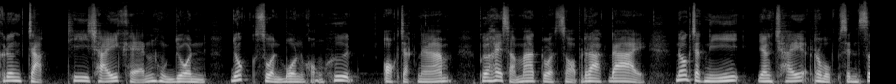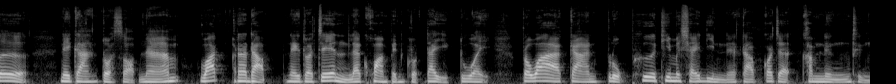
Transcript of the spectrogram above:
เครื่องจักรที่ใช้แขนหุ่นยนต์ ยกส่วนบนของพืช ออกจากน้ำเพื่อให้สามารถตรวจสอบรากได้ นอกจากนี้ยังใช้ระบบเซ็นเซอร์ ในการตรวจสอบน้ำวัดระดับไนโตรเจน และความเป็นกรดได้อีกด้วย เพราะว่าการปลูกพืชที่ไม่ใช้ดินนะครับ ก็จะคำนึงถึง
